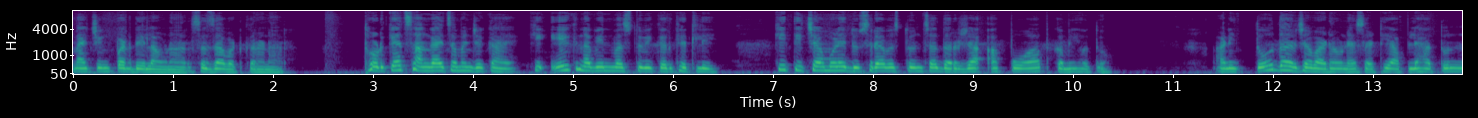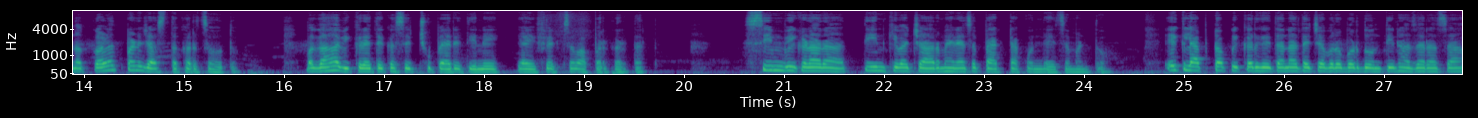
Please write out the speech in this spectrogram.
मॅचिंग पडदे लावणार सजावट करणार. थोडक्यात सांगायचं म्हणजे काय? की एक नवीन वस्तू विकत घेतली की तिच्यामुळे दुसऱ्या वस्तूंचा दर्जा आपोआप कमी होतो. आणि तो दर्जा वाढवण्यासाठी आपल्या हातून नकळत पण जास्त खर्च होतो. बघा हा विक्रेते कसे छुप्या रीतीने या इफेक्टचा वापर करतात. सिम विकणारा तीन किंवा चार महिन्याचं पॅक टाकून द्यायचं म्हणतो. एक लॅपटॉप विकत घेताना त्याच्याबरोबर दोन तीन हजाराचा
